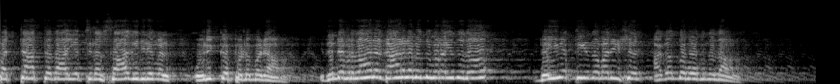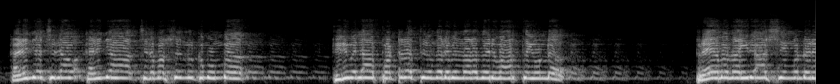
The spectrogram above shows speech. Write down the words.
പറ്റാത്തതായ ചില സാഹചര്യങ്ങൾ ഒരുക്കപ്പെടുമ്പോഴാണ്. ഇതിന്റെ പ്രധാന കാരണം എന്ന് പറയുന്നത് ദൈവത്തിൽ നിന്ന് മനുഷ്യൻ അകന്നു പോകുന്നതാണ്. കഴിഞ്ഞ ചില കഴിഞ്ഞ ചില വർഷങ്ങൾക്ക് മുമ്പ് തിരുവല്ല പട്ടണത്തിൽ നടുവിൽ നടന്നൊരു വാർത്തയുണ്ട്. പ്രേമ നൈരാശ്യം കൊണ്ട് ഒരു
